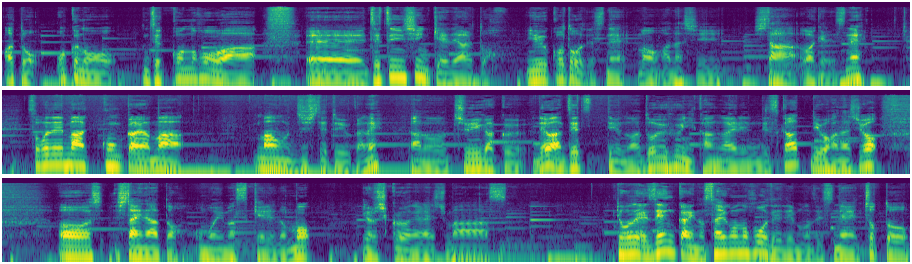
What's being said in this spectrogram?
あと奥の絶根の方は、えー、絶陰神経であるということをですね、まあ、お話ししたわけですね。そこでまあ今回はまあ満を持してというかねあの中医学では舌っていうのはどういうふうに考えるんですかっていうお話をしたいなと思いますけれどもよろしくお願いします。ということで前回の最後の方ででもですねちょっと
